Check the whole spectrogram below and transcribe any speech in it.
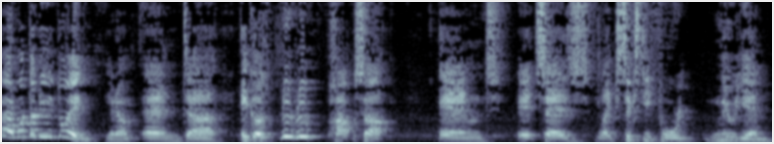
"Ah, what are you doing? You know, and, uh, it goes, bloop, bloop, pops up, and it says, like, 64 nuyen,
